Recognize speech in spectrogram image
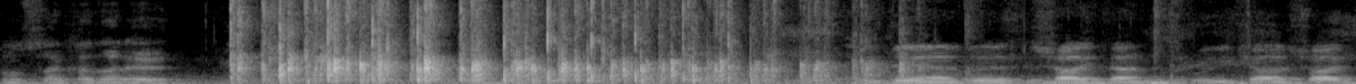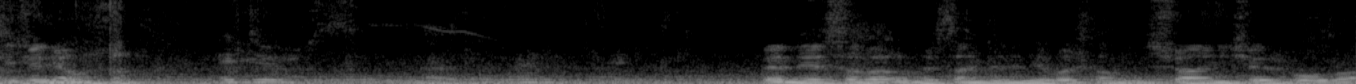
Sonsuza kadar evet. Şimdi değerli şahitlerimiz bu nikaha şahitlik ediyor musun? Ediyoruz. Ben de yasalarım ve Sayın Belediye Başkanımız Şahin Şerifoğlu'na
